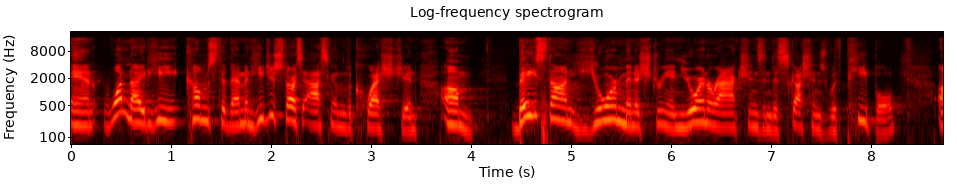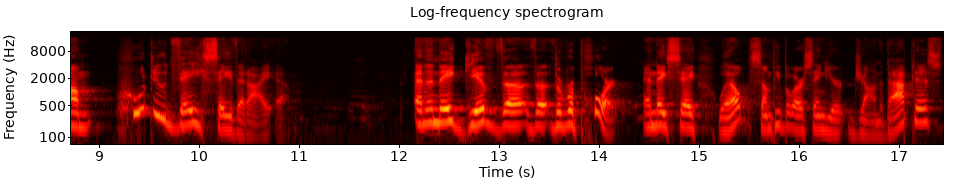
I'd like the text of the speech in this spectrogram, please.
And one night he comes to them and he just starts asking them the question um, based on your ministry and your interactions and discussions with people, um, who do they say that I am? And then they give the, the, the report and they say, well, some people are saying you're John the Baptist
